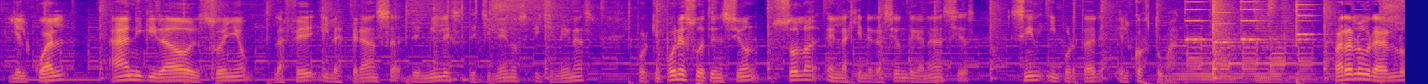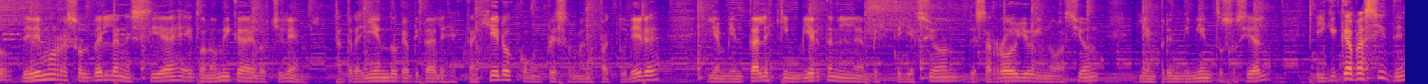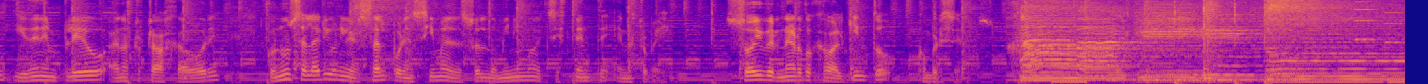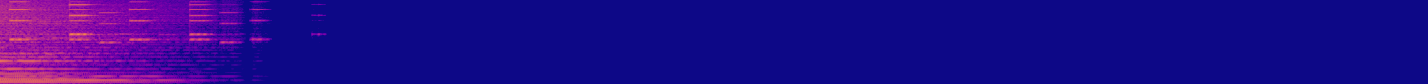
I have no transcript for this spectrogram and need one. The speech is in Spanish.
y el cual ha aniquilado el sueño, la fe y la esperanza de miles de chilenos y chilenas porque pone su atención solo en la generación de ganancias sin importar el costo humano. Para lograrlo, debemos resolver las necesidades económicas de los chilenos, atrayendo capitales extranjeros como empresas manufactureras y ambientales que inviertan en la investigación, desarrollo, innovación y emprendimiento social y que capaciten y den empleo a nuestros trabajadores con un salario universal por encima del sueldo mínimo existente en nuestro país. Soy Bernardo Jabalquinto, conversemos.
